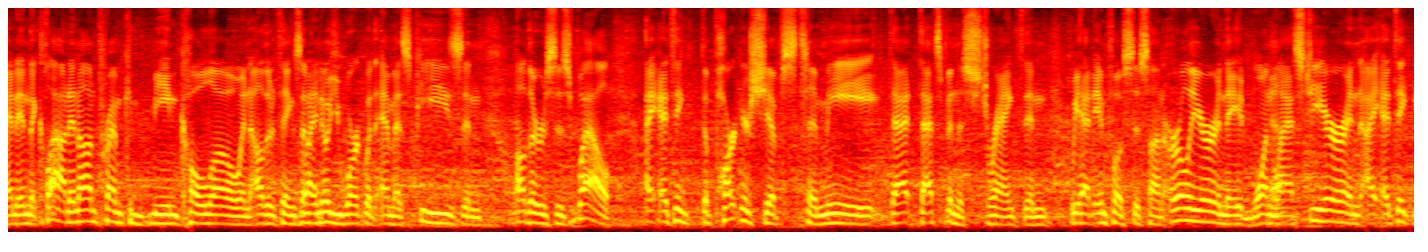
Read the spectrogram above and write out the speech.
and in the cloud. And on-prem can mean colo and other things. And right. I know you work with MSPs and others as well. I, I, think the partnerships, to me, that, that's been the strength. And we had Infosys on earlier, and they had won yeah. last year. And I, I think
